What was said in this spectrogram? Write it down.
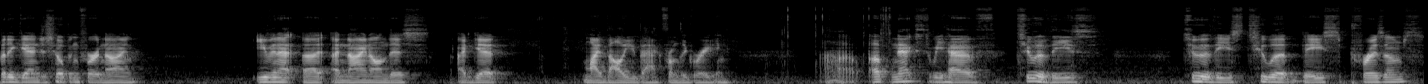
But again, just hoping for a 9. Even at a, a 9 on this, I'd get my value back from the grading. Uh, up next, we have two of these. Two of these Tua base prisms.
